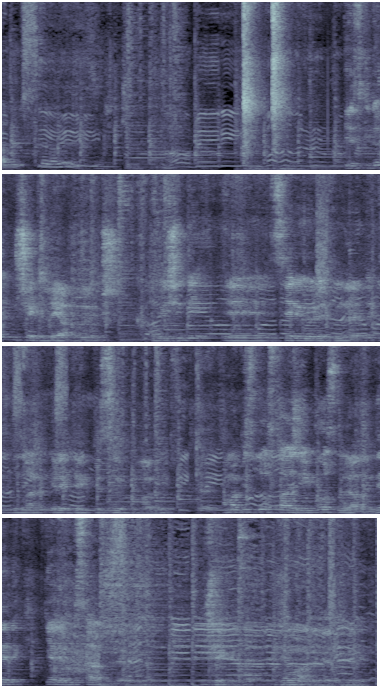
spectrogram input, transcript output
Abi sen alır mısın? Eskiden bu şekilde yapılıyormuş. Tabii şimdi e, seri üretimlerde biz bunların elektriklisini kullanıyoruz. Ama biz nostaljiyi bozmayalım dedik. Gelen misafirlerimize bu şekilde devam edelim dedik.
